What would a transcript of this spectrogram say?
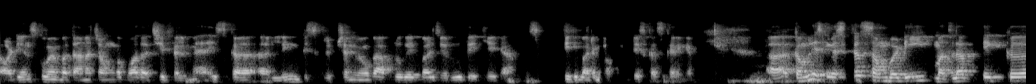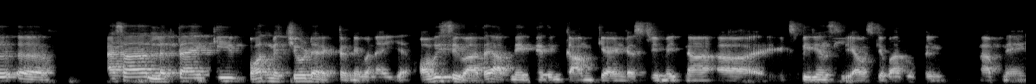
ऑडियंस को मैं बताना चाहूँगा बहुत अच्छी फ़िल्म है। इसका लिंक डिस्क्रिप्शन में होगा। आप लोग एक बार ज़रूर देखिएगा। इसी के बारे में हम डिस्कस करेंगे। कमलेश मिस्टर समबडी मतलब एक uh, ऐसा लगता है कि बहुत मेच्योर डायरेक्टर ने बनाई है। ऑब्वियस सी बात है आपने इतने दिन काम किया इंडस्ट्री में इतना एक्सपीरियंस uh, लिया उसके बाद वो फ़िल्म आपने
